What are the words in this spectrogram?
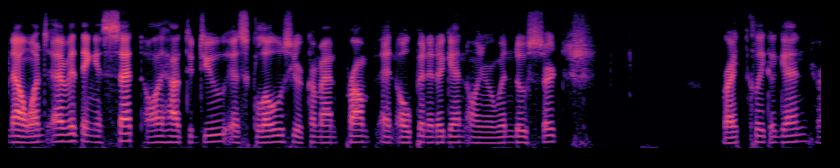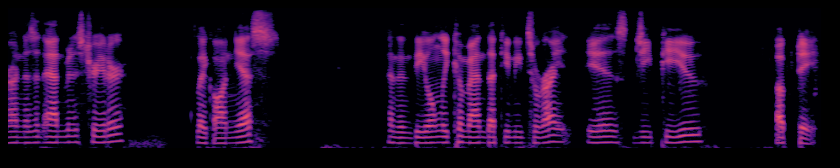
Now once everything is set, all I have to do is close your command prompt and open it again on your Windows search. Right click again, run as an administrator, click on yes. And then the only command that you need to write is GPU update.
